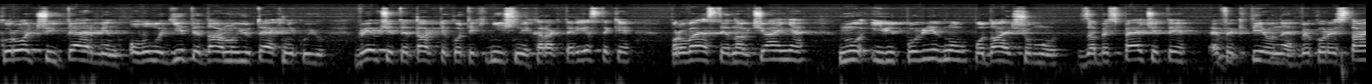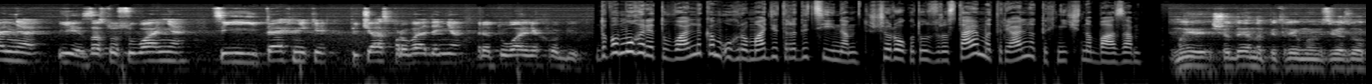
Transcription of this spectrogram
коротший термін оволодіти даною технікою, вивчити тактико-технічні характеристики, провести навчання, ну і відповідно в подальшому забезпечити ефективне використання і застосування цієї техніки під час проведення рятувальних робіт. Допомога рятувальникам у громаді традиційна. Щороку тут зростає матеріально-технічна база. Ми щоденно підтримуємо зв'язок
